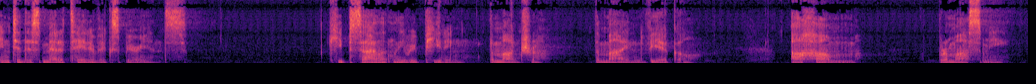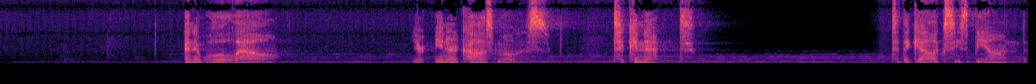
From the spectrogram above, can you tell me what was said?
into this meditative experience, keep silently repeating the mantra, the mind vehicle, Aham Brahmasmi and it will allow your inner cosmos to connect to the galaxies beyond.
